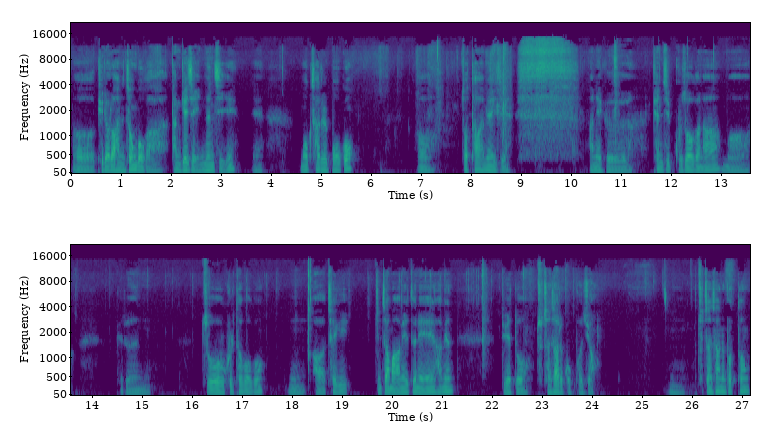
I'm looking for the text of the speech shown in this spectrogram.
어, 필요로 하는 정보가 담겨져 있는지 예, 목차를 보고 어, 좋다 하면 이제 안에 그 편집 구조거나 뭐 그런 쭉 훑어보고 음, 아 책이 진짜 마음에 드네 하면 뒤에 또 추천사를 꼭 보죠. 음, 추천사는 보통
